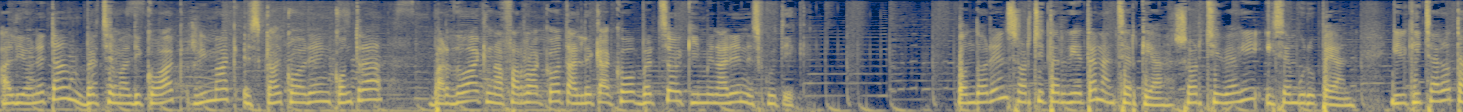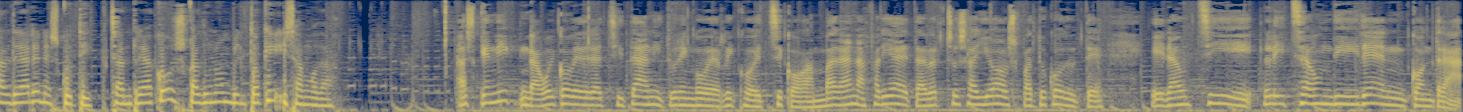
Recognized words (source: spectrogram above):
Aldi honetan, bertxe maldikoak, rimak eskalkoaren kontra, bardoak Nafarroako taldekako bertso ekimenaren eskutik. Ondoren sortxi terdietan antzerkia, sortxi begi izenburupean, gilkitxaro taldearen eskutik, txantreako euskaldunon biltoki izango da. Azkenik gaueko bederatxitan iturengo herriko etxeko ganbaran afaria eta bertso saioa ospatuko dute. Erautzi leitzaundiren kontra,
